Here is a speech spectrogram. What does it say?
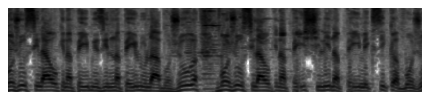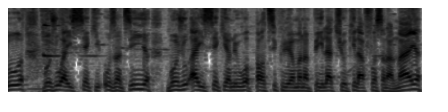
Bonjour, si là, qui dans pays Brésil, dans pays Lula, bonjour. Bonjour, si là, qui dans pays Chili, dans pays Mexique, bonjour. Bonjour, haïtiens qui aux Antilles. Bonjour, haïtiens qui en Europe, particulièrement dans le pays la Turquie, la France, en Allemagne.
